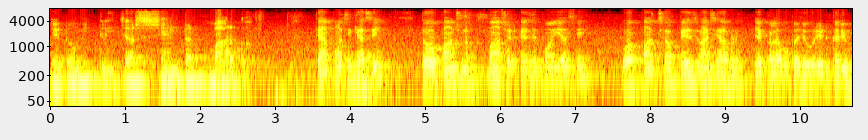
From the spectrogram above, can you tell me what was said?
atomic research centre BARC. ત્યાં પહોંચી ગયા છીએ. તો પાંચ ને પાંસઠ પેજે પહોંચ્યા છીએ. તો પાંચ છ પેજ વાંચ્યા આપણે. એક કલાક ઉપર જેવું રીડ કર્યું.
